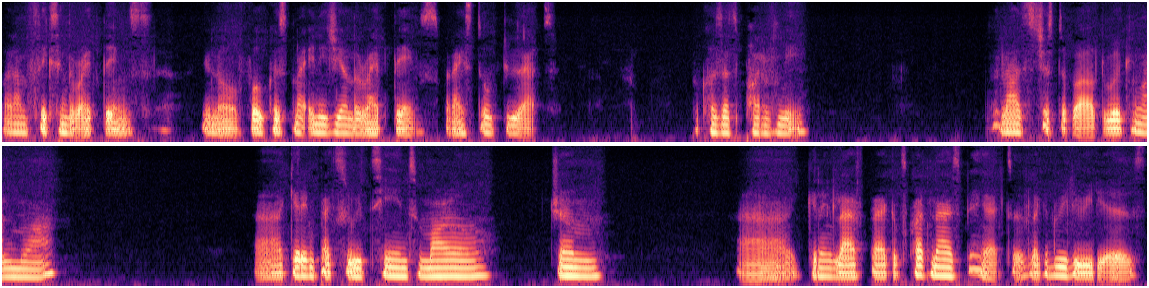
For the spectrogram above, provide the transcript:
But I'm fixing the right things, you know, focused my energy on the right things, but I still do that because that's part of me. Now it's just about working on more, uh, getting back to routine tomorrow, gym, uh, getting life back. It's quite nice being active, like it really, really is.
